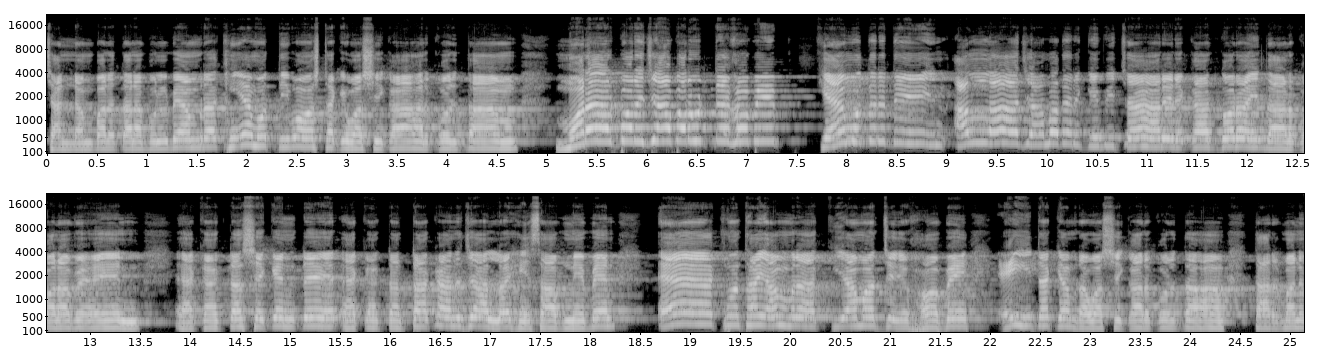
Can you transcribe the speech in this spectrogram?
চার নাম্বার, তারা বলবে, আমরা খিয়ামত দিবসটাকে অস্বীকার করতাম। মরার পরে যে আবার উঠতে হবে কেমতের দিন আল্লাহ যে আমাদেরকে বিচারের কাঠ গড়াই দাঁড় করাবেন, এক একটা সেকেন্ডের, এক একটা টাকার যে আল্লাহ হিসাব নেবেন এক মাথায় আমরা কিয়ামত যে হবে, এইটাকে আমরা অস্বীকার করতাম। তার মানে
